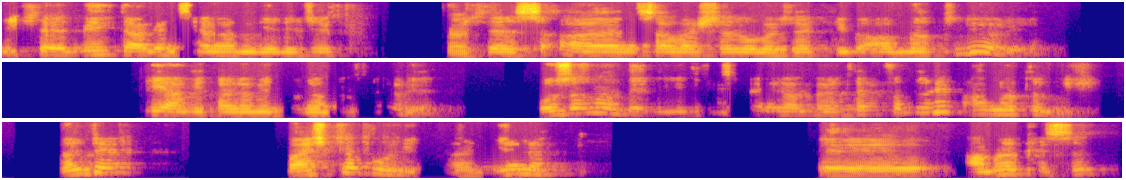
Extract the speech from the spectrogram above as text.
işte Mehdi Aleyhisselam gelecek, işte sa- savaşlar olacak gibi anlatılıyor ya. Kıyamet alametleri anlatılıyor ya. O zaman da İdris Peygamber tarafından hep anlatılmış. Ancak başka boyuttan gelen e, ana kısım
